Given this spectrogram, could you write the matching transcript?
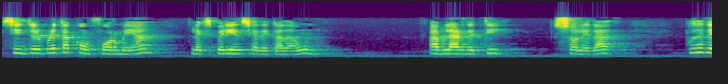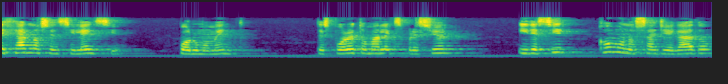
se interpreta conforme a la experiencia de cada uno. Hablar de ti, soledad, puede dejarnos en silencio por un momento, después de tomar la expresión y decir cómo nos ha llegado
